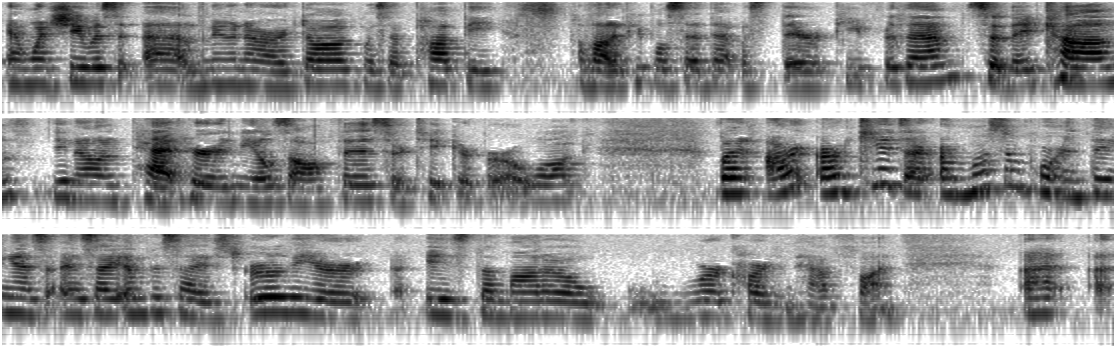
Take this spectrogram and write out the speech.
And when she was uh, Luna, our dog was a puppy. A lot of people said that was therapy for them. So they'd come, you know, and pet her in Neil's office or take her for a walk. But our, our kids, our, our most important thing, as, as I emphasized earlier, is the motto work hard and have fun. Uh, uh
